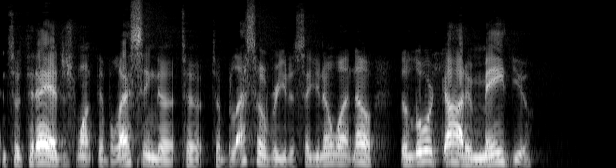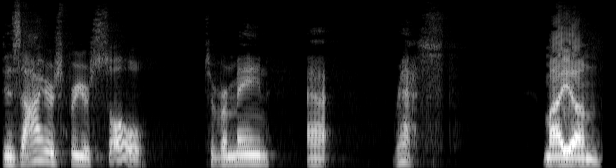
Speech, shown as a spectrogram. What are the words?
And so today I just want the blessing to, to, to bless over you to say, you know what? No, the Lord God who made you desires for your soul to remain at rest. My, um,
